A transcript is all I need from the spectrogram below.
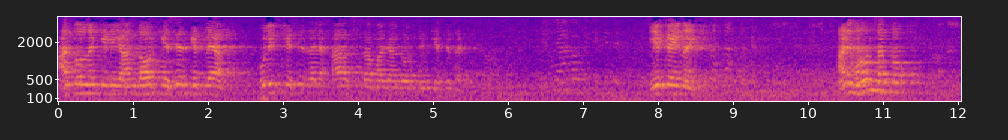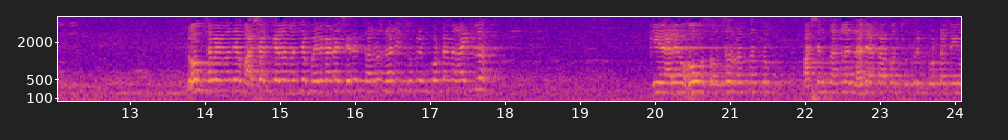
आंदोलनं केली अंगावर केसेस घेतल्या पोलीस केसेस झाल्या. आज सुद्धा माझ्या अंगावर तीन केसेस आहेत. एकही नाही. आणि म्हणून सांगतो लोकसभेमध्ये भाषण केलं म्हणजे बैलगाडा शर्यत चालू झाली सुप्रीम कोर्टाने ऐकलं की अरे हो संसद रत्नाचं भाषण चांगलं झालं आता आपण सुप्रीम कोर्टात येऊ.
